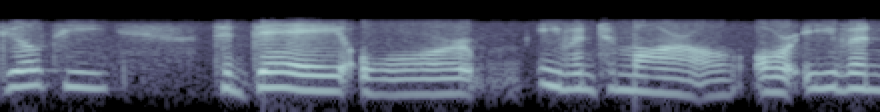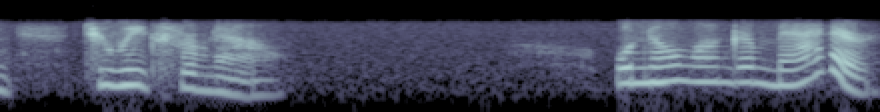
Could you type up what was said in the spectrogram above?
guilty today, or even tomorrow, or even two weeks from now, will no longer matter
